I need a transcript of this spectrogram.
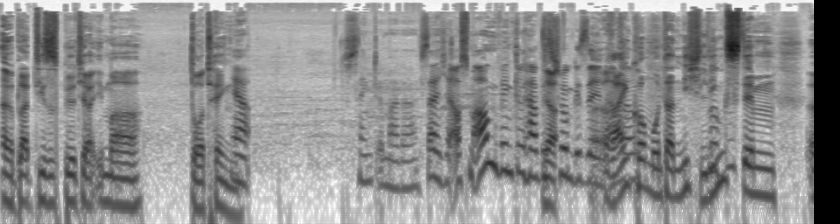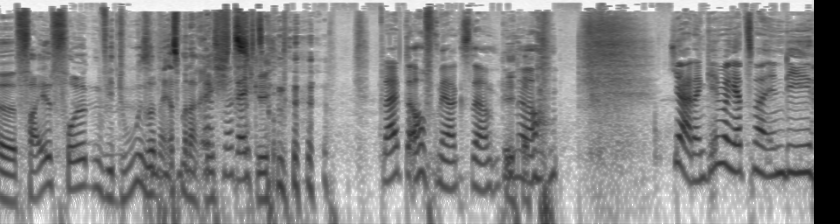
äh, bleibt dieses Bild ja immer dort hängen. ja, das hängt immer da. Ich sage, aus dem Augenwinkel habe ich Ja, es schon gesehen. aber Reinkommen und dann nicht links dem äh, Pfeil folgen wie du, sondern erstmal nach rechts, Erst rechts gehen. Bleibt aufmerksam, genau. Ja. dann gehen wir jetzt mal in die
